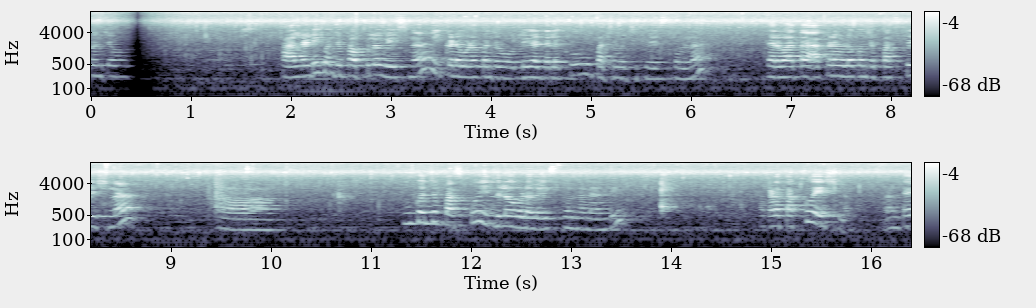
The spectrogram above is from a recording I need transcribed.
కొంచెం ఆల్రెడీ కొంచెం పప్పులో వేసిన ఇక్కడ కూడా కొంచెం ఉల్లిగడ్డలకు పచ్చిమిర్చికి వేసుకున్నా తర్వాత అక్కడ కూడా కొంచెం పసుపు వేసిన ఇంకొంచెం పసుపు ఇందులో కూడా వేసుకున్నానండి. అక్కడ తక్కువ వేసిన. అంటే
